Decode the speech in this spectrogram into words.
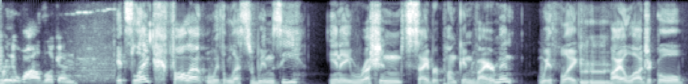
really wild looking. It's like Fallout with less whimsy in a Russian cyberpunk environment with like biological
